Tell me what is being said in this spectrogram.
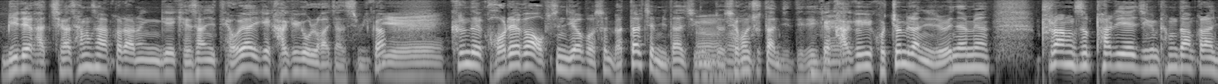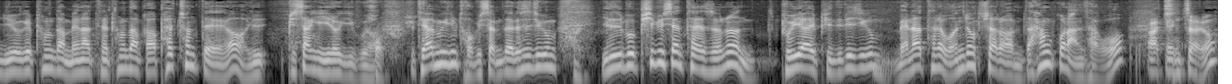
미래 가치가 상승할 거라는 게 계산이 되어야 이게 가격이 올라가지 않습니까? 예. 그런데 거래가 없은 지가 벌써 몇 달째입니다. 지금 어, 어. 재건축 단지들이. 그러니까 네. 가격이 고점이라는 얘기죠. 왜냐하면 프랑스 파리의 지금 평당가나 뉴욕의 평당, 맨하튼의 평당가가 8천대예요. 비싼 게 1억이고요. 어. 대한민국이 지금 더 비쌉니다. 그래서 지금 일부 PB센터에서는 VIP들이 지금 맨하탄에 원정 투자를 합니다. 항공권 안 사고. 아 진짜요?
